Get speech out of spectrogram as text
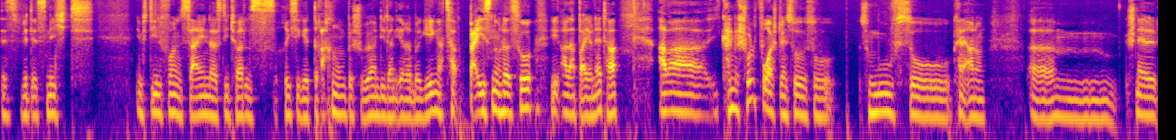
es wird jetzt nicht im Stil von sein, dass die Turtles riesige Drachen beschwören, die dann ihre Gegner zerbeißen oder so, wie à la Bayonetta. Aber ich kann mir schon vorstellen, so, so, so Moves, so, keine Ahnung, ähm, schnell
